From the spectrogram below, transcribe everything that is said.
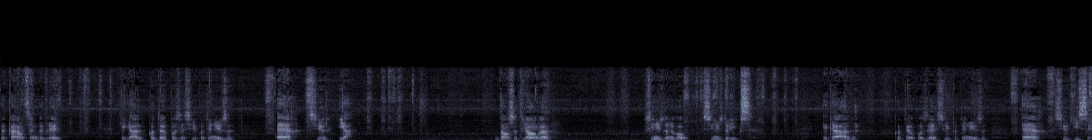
de 45 degrés égale côté opposé sur l'hypoténuse R sur IA. Dans ce triangle, sinus de nouveau, sinus de x égale côté opposé sur l'hypoténuse R sur IC.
